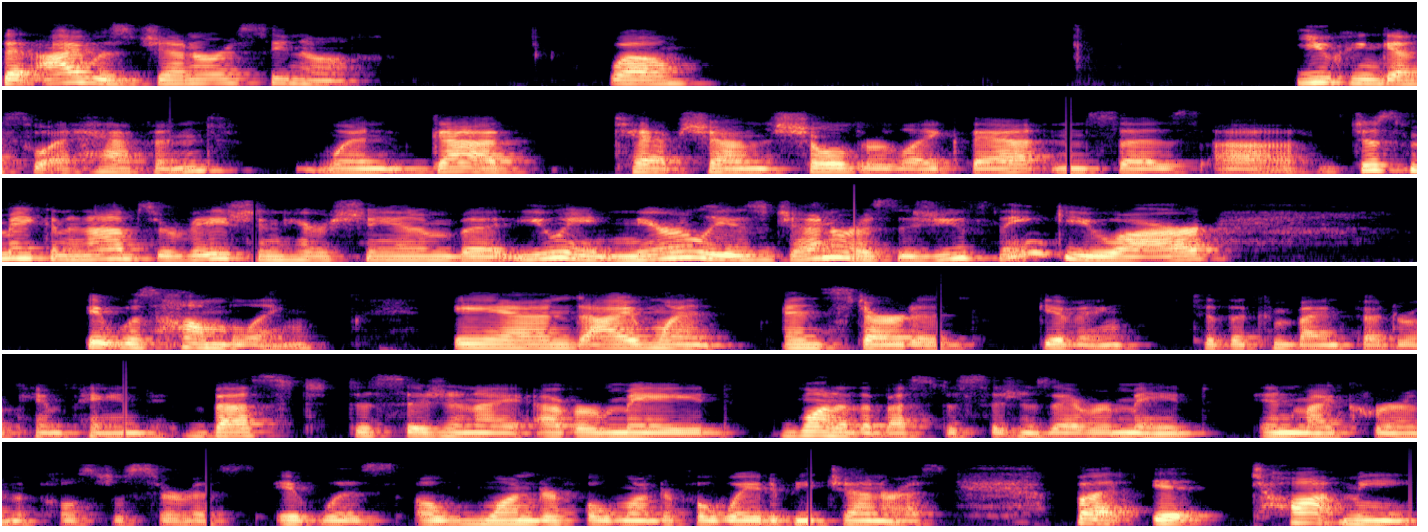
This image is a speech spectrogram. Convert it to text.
that I was generous enough. Well, you can guess what happened when God taps you on the shoulder like that and says, uh, just making an observation here, Shannon, but you ain't nearly as generous as you think you are it was humbling. And I went and started giving to the combined federal campaign. Best decision I ever made, one of the best decisions I ever made in my career in the Postal Service. It was a wonderful, wonderful way to be generous. But it taught me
